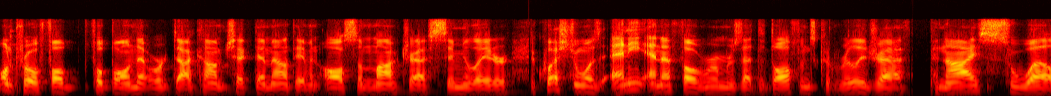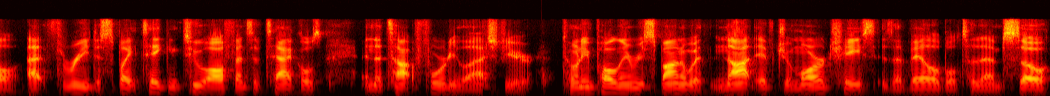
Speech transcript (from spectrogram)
on ProFootballNetwork.com. Check them out. They have an awesome mock draft simulator. The question was any NFL rumors that the Dolphins could really draft Penei Sewell at three, despite taking two offensive tackles in the top 40 last year? Tony Pauline responded with, not if Ja'Marr Chase is available to them. So,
